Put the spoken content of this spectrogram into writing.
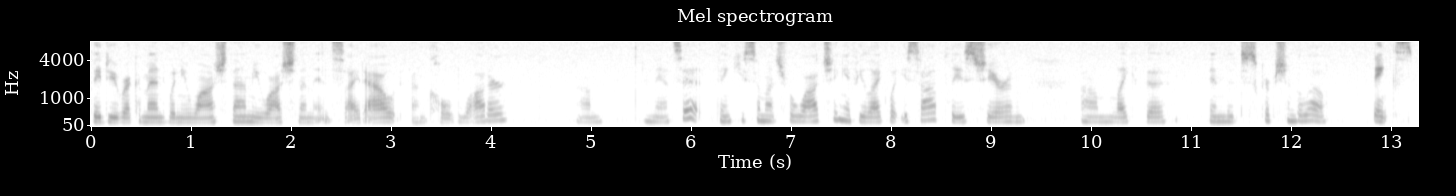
They do recommend when you wash them, you wash them inside out on cold water. Um, and that's it. Thank you so much for watching. If you like what you saw, please share and um, like the in the description below. Thanks.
